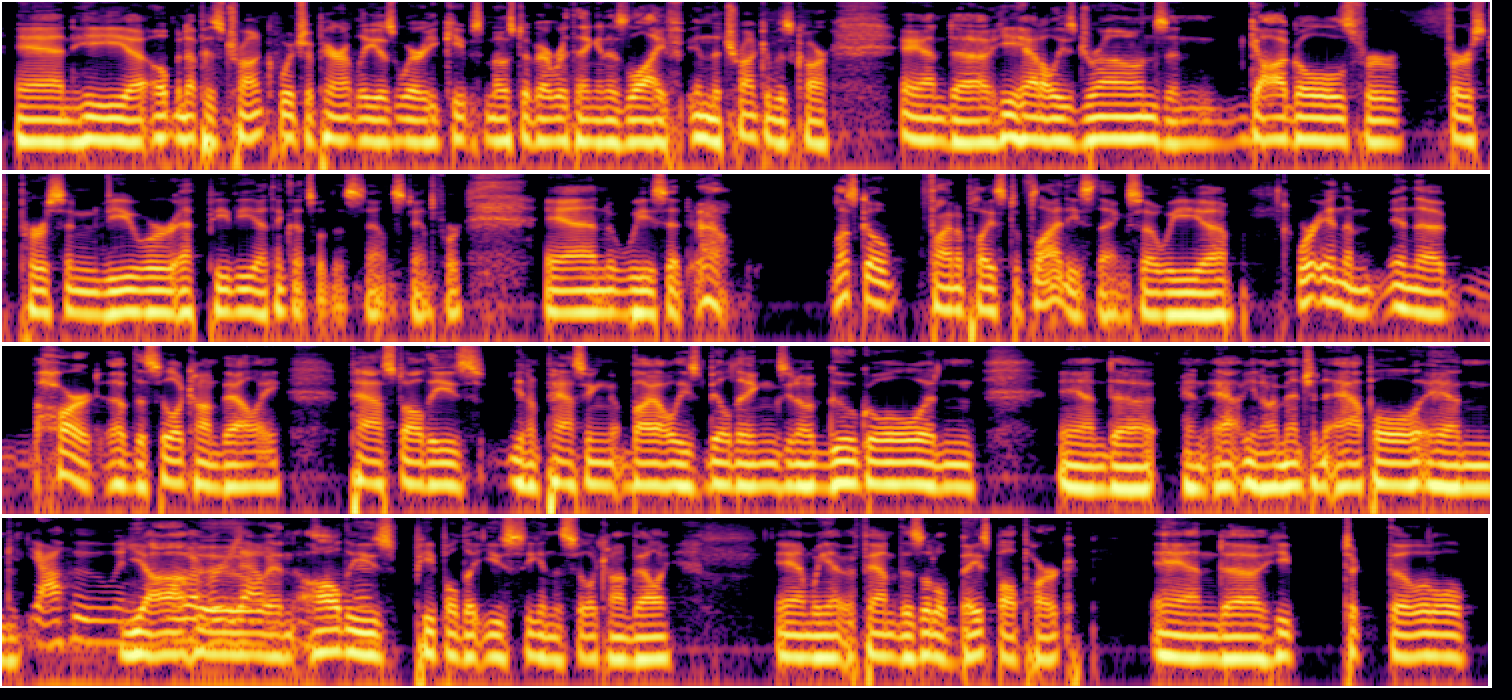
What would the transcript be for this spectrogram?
and he uh, opened up his trunk, which apparently is where he keeps most of everything in his life in the trunk of his car. And uh, he had all these drones and goggles for first person viewer FPV. I think that's what this stands for. And we said, oh, let's go find a place to fly these things. So we uh, we're in the in the heart of the Silicon Valley, past all these, you know, passing by all these buildings, you know, Google and and uh, and uh, you know, I mentioned Apple and Yahoo and Yahoo and all these people that you see in the Silicon Valley. And we have found this little baseball park, and uh, he took the little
